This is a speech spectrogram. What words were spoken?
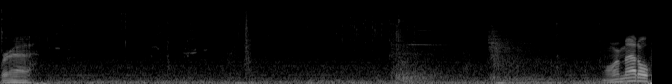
Bruh. More metal.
